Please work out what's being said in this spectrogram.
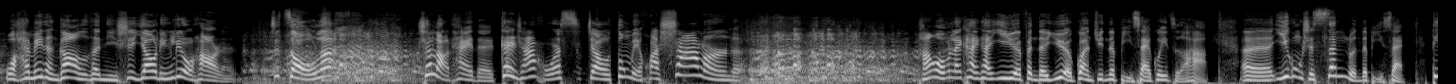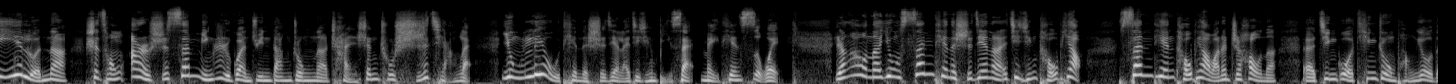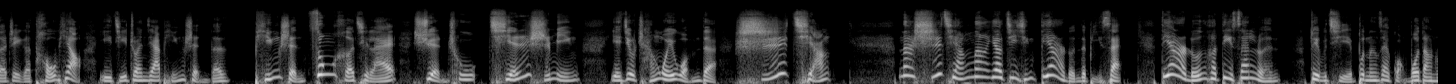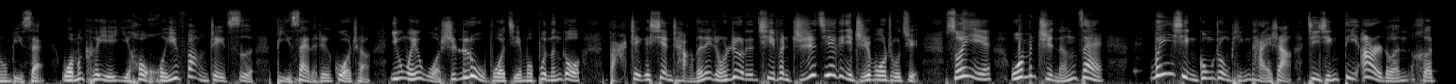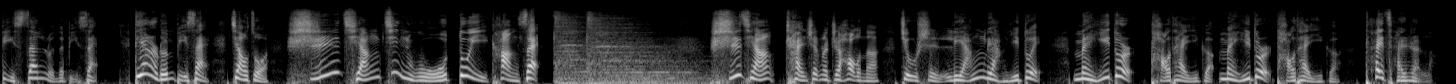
我还没等告诉他你是幺零六号呢，就走了。这老太太干啥活叫东北话沙楞的。好，我们来看一看一月份的月冠军的比赛规则哈。呃，一共是三轮的比赛。第一轮呢，是从二十三名日冠军当中呢产生出十强来，用六天的时间来进行比赛，每天四位。然后呢，用三天的时间呢来进行投票。三天投票完了之后呢，呃，经过听众朋友的这个投票以及专家评审的。评审综合起来选出前十名，也就成为我们的十强。那十强呢，要进行第二轮的比赛。第二轮和第三轮，对不起，不能在广播当中比赛。我们可以以后回放这次比赛的这个过程，因为我是录播节目，不能够把这个现场的那种热烈的气氛直接给你直播出去，所以我们只能在微信公众平台上进行第二轮和第三轮的比赛。第二轮比赛叫做十强劲舞对抗赛。十强产生了之后呢，就是两两一对，每一对淘汰一个，每一对淘汰一个，太残忍了，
